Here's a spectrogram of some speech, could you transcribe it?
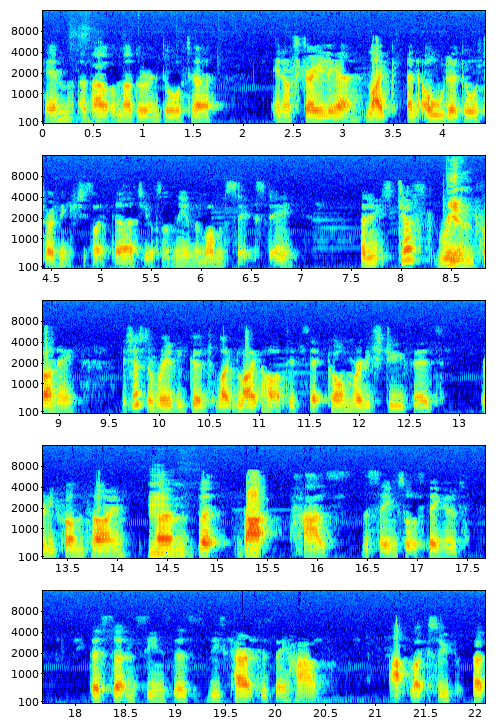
Kim about a mother and daughter in Australia, like an older daughter. I think she's like thirty or something, and the mum's sixty, and it's just really Yeah. funny. It's just a really good, like, light-hearted sitcom, really stupid, really fun time. Mm. Um, but that has the same sort of thing of there's certain scenes, there's these characters they have at like super at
